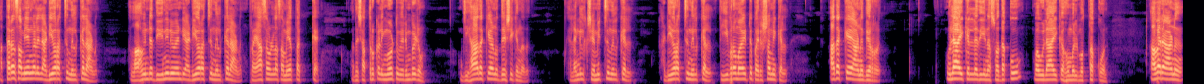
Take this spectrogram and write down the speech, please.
അത്തരം സമയങ്ങളിൽ അടിയുറച്ച് നിൽക്കലാണ്. അള്ളാഹുവിന്റെ ദീനിനു വേണ്ടി അടിയുറച്ച് നിൽക്കലാണ്. പ്രയാസമുള്ള സമയത്തൊക്കെ അത് ശത്രുക്കൾ ഇങ്ങോട്ട് വരുമ്പോഴും ജിഹാദൊക്കെയാണ് ഉദ്ദേശിക്കുന്നത്. അല്ലെങ്കിൽ ക്ഷമിച്ച് നിൽക്കൽ അടിയുറച്ച് നിൽക്കൽ തീവ്രമായിട്ട് പരിശ്രമിക്കൽ അതൊക്കെയാണ് ബിർ. ഉലായിക്കല്ലദീന സ്വതക്കു വ ഉലായിക്ക ഹുമുൽ മുത്തക്കൂൻ അവരാണ്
